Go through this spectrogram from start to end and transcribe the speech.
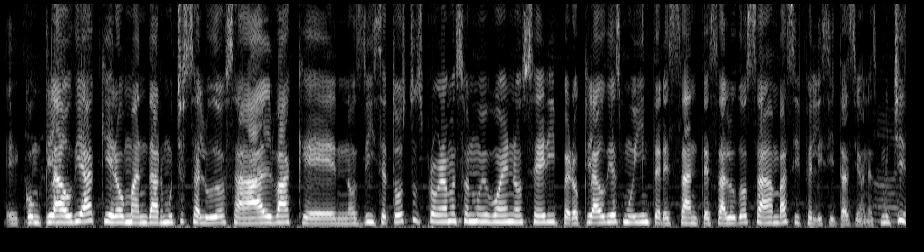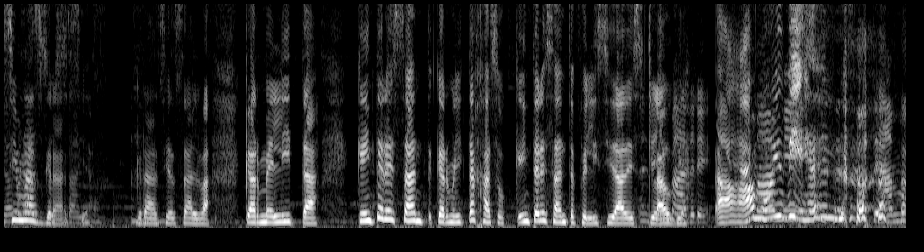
eh, con Claudia. Quiero mandar muchos saludos a Alba que nos dice, todos tus programas son muy buenos, Eri, pero Claudia es muy interesante. Saludos a ambas y felicitaciones. Muchísimas gracias. Gracias, Alba. Carmelita, qué interesante, Carmelita Jasso, qué interesante, felicidades, Claudia. Ah, muy bien. Te amo.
